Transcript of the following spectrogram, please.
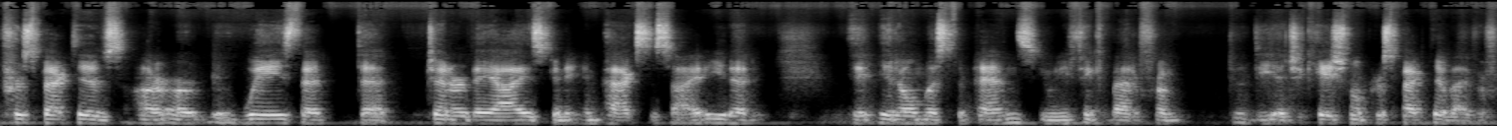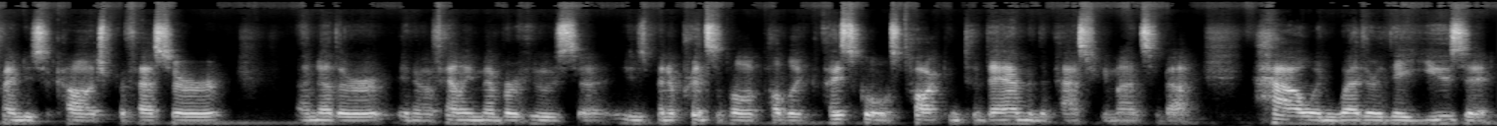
perspectives or, or ways that that generative AI is going to impact society that it, it almost depends. When you think about it from the educational perspective, I have a friend who's a college professor, another you know family member who's uh, who's been a principal of public high schools, talking to them in the past few months about how and whether they use it.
